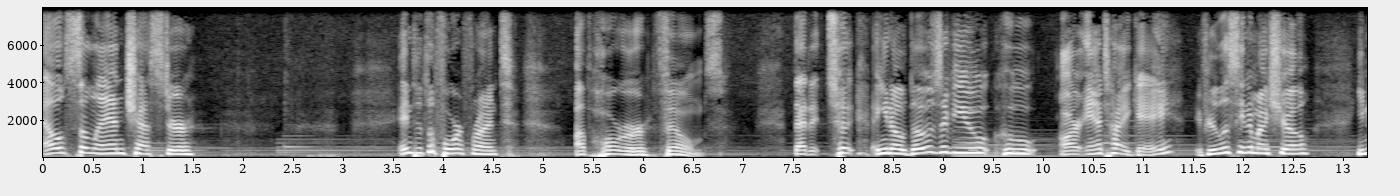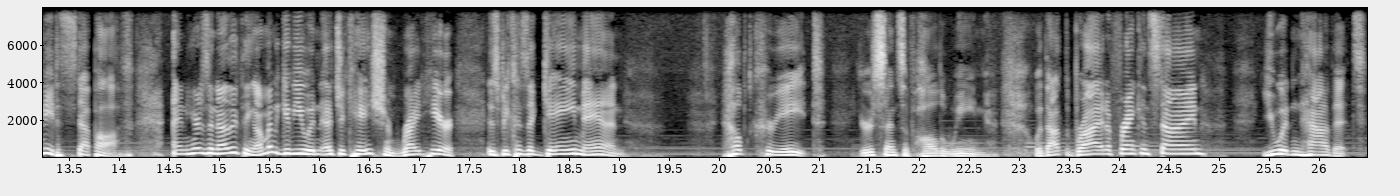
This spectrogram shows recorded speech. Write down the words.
Elsa Lanchester into the forefront of horror films. That it took, you know, those of you who are anti gay, if you're listening to my show, you need to step off. And here's another thing I'm going to give you an education right here, is because a gay man helped create your sense of Halloween. Without the bride of Frankenstein, you wouldn't have it.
